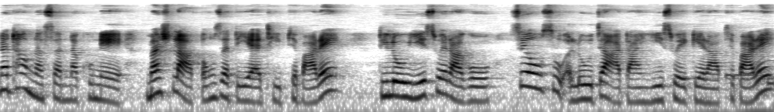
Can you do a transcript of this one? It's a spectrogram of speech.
2022ခုနှစ်မတ်လ31ရက်အထိဖြစ်ပါတယ်။ ဒီလိုရေးဆွဲတာကိုစစ်အုပ်စုအလိုကျအတိုင်းရေးဆွဲခဲ့တာဖြစ်ပါတယ်။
